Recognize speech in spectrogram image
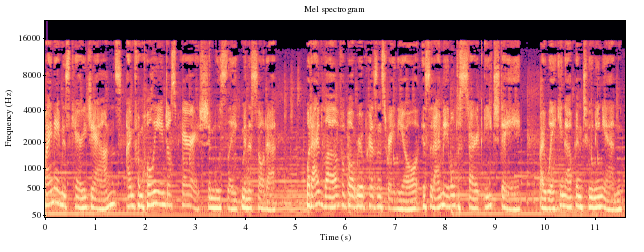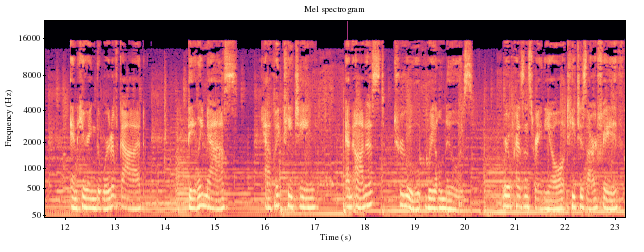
My name is Carrie Jans. I'm from Holy Angels Parish in Moose Lake, Minnesota. What I love about Real Presence Radio is that I'm able to start each day by waking up and tuning in and hearing the Word of God, daily Mass, Catholic teaching, and honest, true, real news. Real Presence Radio teaches our faith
